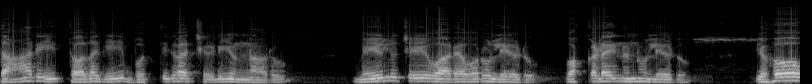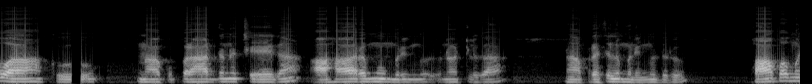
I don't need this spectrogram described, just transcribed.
దారి తొలగి బొత్తిగా చెడి ఉన్నారు. మేలు చేయు వారెవరూ లేడు. ఒక్కడైనను లేడు. యహోవాకు నాకు ప్రార్థన చేయగా ఆహారము మృంగునట్లుగా నా ప్రజలు మృంగుదురు. పాపము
